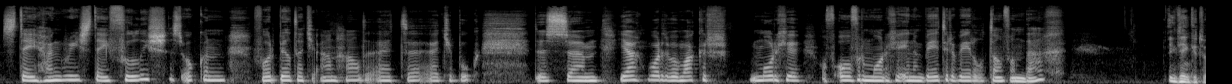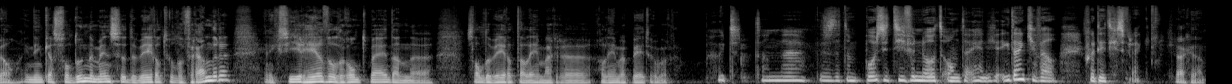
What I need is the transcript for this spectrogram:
Stay hungry, stay foolish. Dat is ook een voorbeeld dat je aanhaalde uit, uh, uit je boek. Dus um, ja, worden we wakker morgen of overmorgen in een betere wereld dan vandaag? Ik denk het wel. Ik denk als voldoende mensen de wereld willen veranderen, en ik zie hier heel veel rond mij, dan uh, zal de wereld alleen maar, uh, alleen maar beter worden. Goed, dan uh, is het een positieve noot om te eindigen. Ik dank je wel voor dit gesprek. Graag gedaan.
